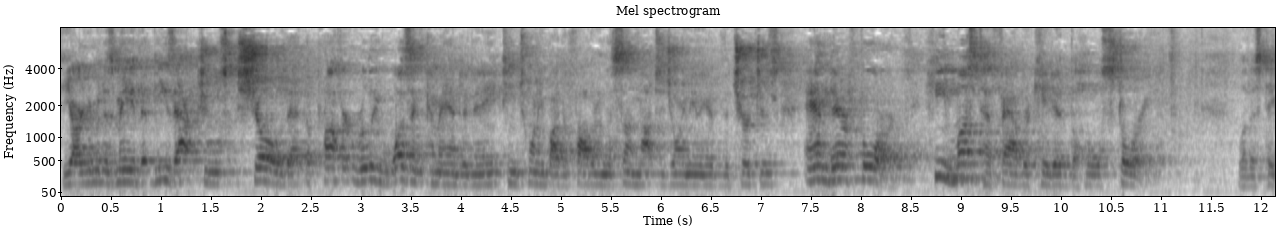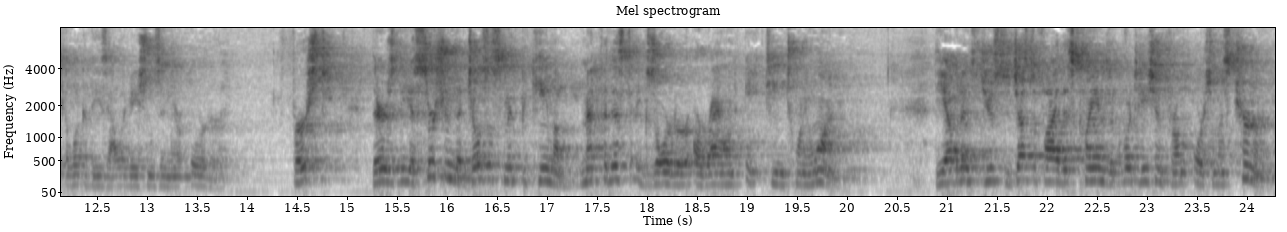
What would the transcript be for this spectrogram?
The argument is made that these actions show that the prophet really wasn't commanded in 1820 by the Father and the Son not to join any of the churches, and therefore he must have fabricated the whole story. Let us take a look at these allegations in their order. First, there's the assertion that Joseph Smith became a Methodist exhorter around 1821. The evidence used to justify this claim is a quotation from Orsamus Turner,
